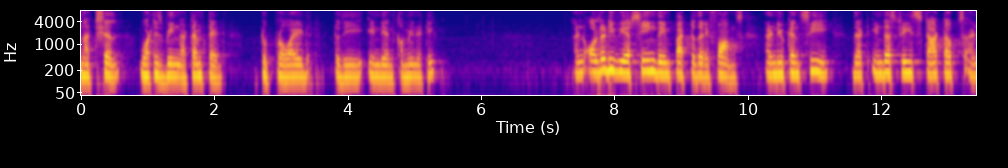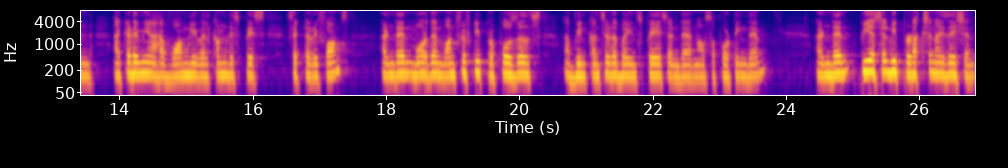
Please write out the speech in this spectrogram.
nutshell what is being attempted to provide to the Indian community. And already we are seeing the impact of the reforms and you can see that industries, startups and academia have warmly welcomed the space sector reforms and then more than 150 proposals have been considered by IN-SPACe and they are now supporting them. And then PSLV productionization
